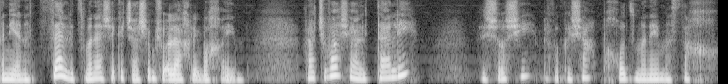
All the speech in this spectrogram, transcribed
אני אנצל את זמני השקט שהשם שולח לי בחיים. והתשובה שעלתה לי זה שושי, בבקשה, פחות זמני מסך.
